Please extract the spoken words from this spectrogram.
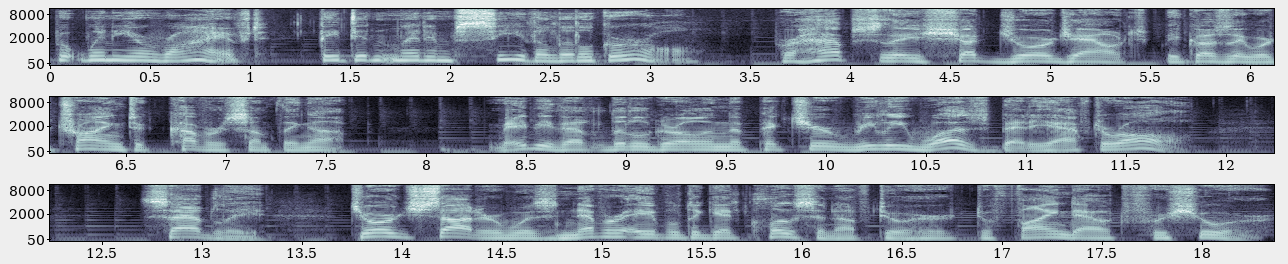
But when he arrived, they didn't let him see the little girl. Perhaps they shut George out because they were trying to cover something up. Maybe that little girl in the picture really was Betty after all. Sadly, George Sodder was never able to get close enough to her to find out for sure.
